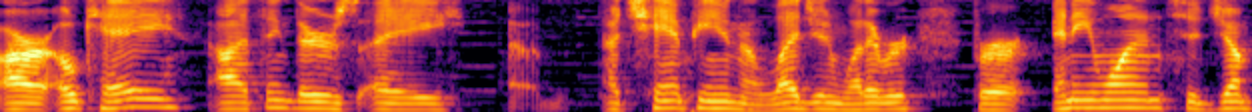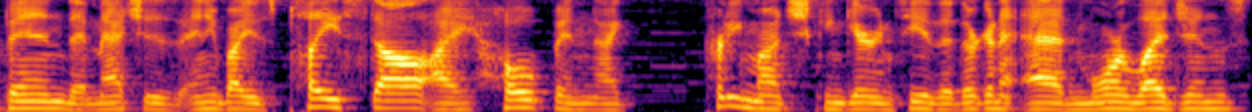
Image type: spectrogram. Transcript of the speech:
are okay. I think there's a a champion, a legend, whatever, for anyone to jump in that matches anybody's play style. I hope and I pretty much can guarantee that they're going to add more legends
